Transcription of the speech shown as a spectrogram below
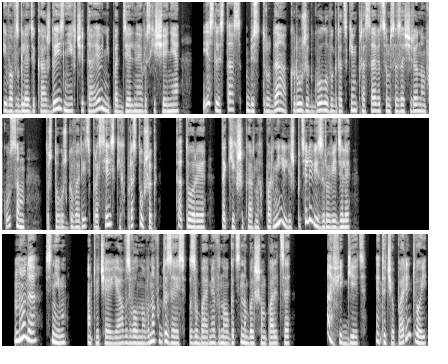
и во взгляде каждой из них читаю неподдельное восхищение. Если Стас без труда кружит головы городским красавицам с изощренным вкусом, то что уж говорить про сельских простушек, которые таких шикарных парней лишь по телевизору видели. «Ну да, с ним», — отвечаю я, взволнованно вгрызаясь зубами в ноготь на большом пальце. «Офигеть! Это что, парень твой?»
